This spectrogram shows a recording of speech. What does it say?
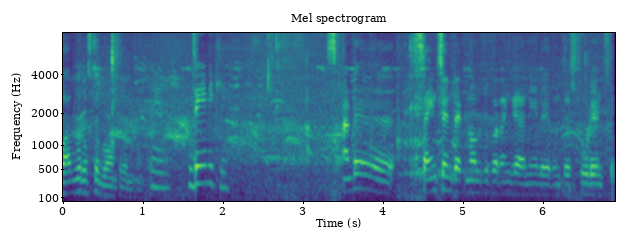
బాబు గారు వస్తే బాగుంటుంది దేనికి? అంటే సైన్స్ అండ్ టెక్నాలజీ పరంగా కానీ లేదంటే స్టూడెంట్స్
